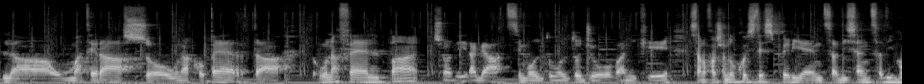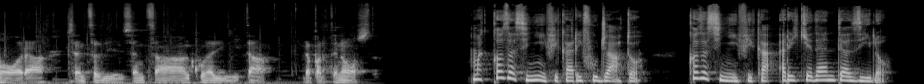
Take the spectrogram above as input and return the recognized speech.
la- un materasso, una coperta, una felpa. Ci sono dei ragazzi molto molto giovani che stanno facendo questa esperienza di senza dimora, senza, di- senza alcuna dignità da parte nostra. Ma cosa significa rifugiato? Cosa significa richiedente asilo?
